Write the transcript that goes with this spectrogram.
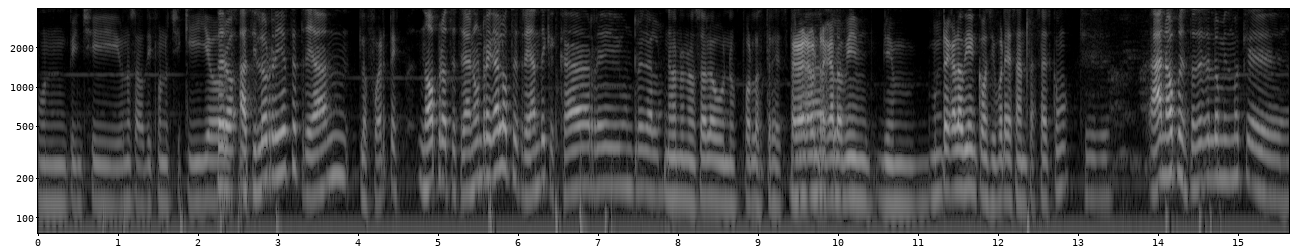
un pinche, unos audífonos chiquillos. Pero a ti los reyes te traían... Lo fuerte. No, pero te traían un regalo, o te traían de que cada rey un regalo. No, no, no, solo uno, por los tres. Pero era un Ah, regalo bien, bien, un regalo bien como si fuera de Santa, ¿sabes cómo? Sí, sí. Ah, no, pues entonces es lo mismo que,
